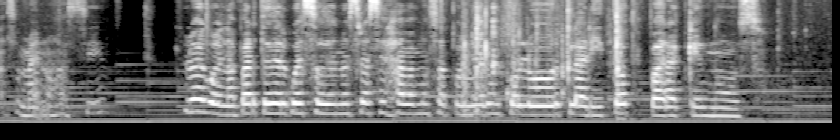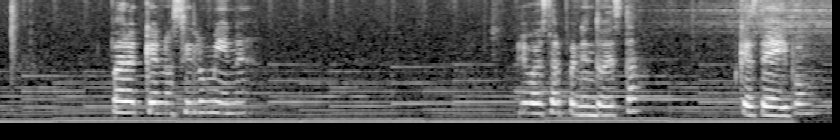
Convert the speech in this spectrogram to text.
Más o menos así. Luego en la parte del hueso de nuestra ceja vamos a poner un color clarito para que nos para que nos ilumine. Yo voy a estar poniendo esta que es de Avon.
